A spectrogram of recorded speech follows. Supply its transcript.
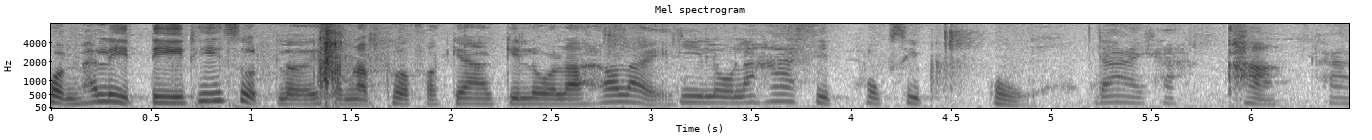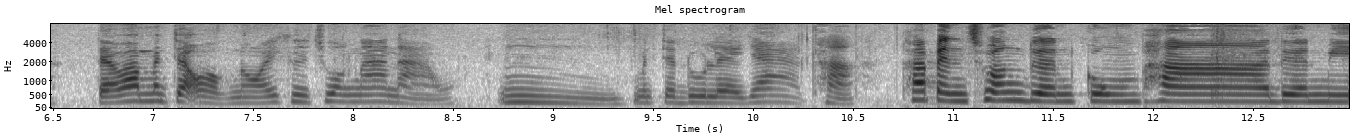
ผลผลิตดีที่สุดเลยสำหรับถั่วฝักยาวกิโลละเท่าไหร่ กิโลละ 50 60 โอ้ ได้ค่ะค่ะ ค่ะ แต่ว่ามันจะออกน้อยคือช่วงหน้าหนาว อืม มันจะดูแลยากค่ะ ถ้าเป็นช่วงเดือนกุมภาเดือนมี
